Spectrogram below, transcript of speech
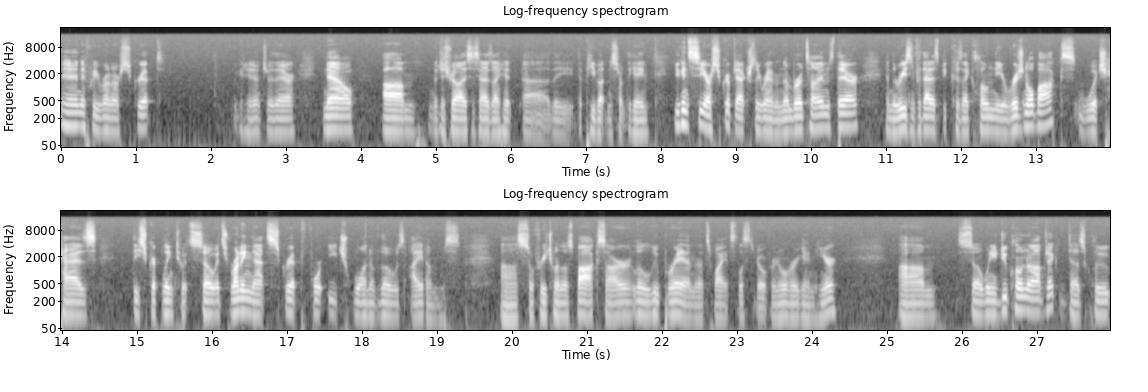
And if we run our script, we can hit enter there. Now, um, I just realized this as I hit uh, the, the P button to start the game. You can see our script actually ran a number of times there, and the reason for that is because I cloned the original box, which has the script linked to it. So it's running that script for each one of those items. Uh, so for each one of those box, our little loop ran. That's why it's listed over and over again here. Um, So when you do clone an object, it does clu-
